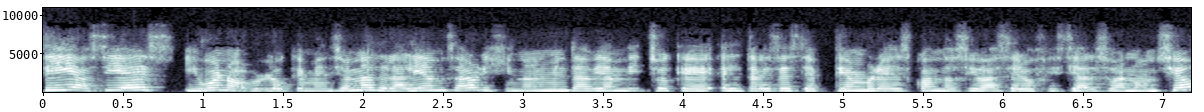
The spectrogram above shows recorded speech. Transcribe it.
Sí, así es. Y bueno, lo que mencionas de la alianza, originalmente habían dicho que el 3 de septiembre es cuando se iba a hacer oficial su anuncio,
